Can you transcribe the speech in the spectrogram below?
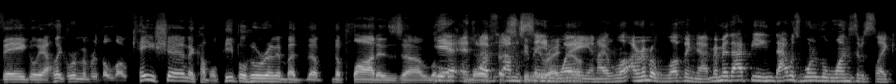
vaguely. I like remember the location, a couple people who were in it, but the, the plot is uh, a little yeah. I'm, I'm the same right way, now. and I lo- I remember loving that. I remember that being that was one of the ones that was like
